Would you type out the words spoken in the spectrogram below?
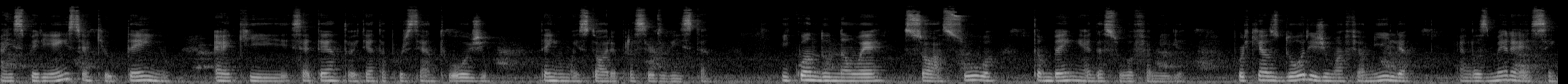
a experiência que eu tenho é que 70, 80% hoje tem uma história para ser vista. E quando não é só a sua, também é da sua família. Porque as dores de uma família, elas merecem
